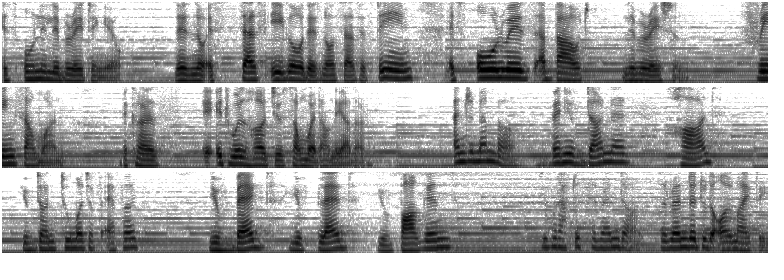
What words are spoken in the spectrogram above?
is only liberating you. There's no self ego, there's no self esteem. It's always about liberation, freeing someone because it will hurt you somewhere down the other. And remember, when you've done as hard, you've done too much of efforts, you've begged, you've pled, you've bargained, you would have to surrender. Surrender to the Almighty,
